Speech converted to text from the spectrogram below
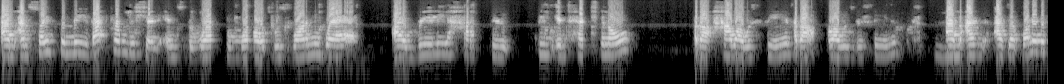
Um, and so for me, that transition into the working world was one where I really had to be intentional about how I was seen, about how I was received. Mm-hmm. Um, and as a, one of the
